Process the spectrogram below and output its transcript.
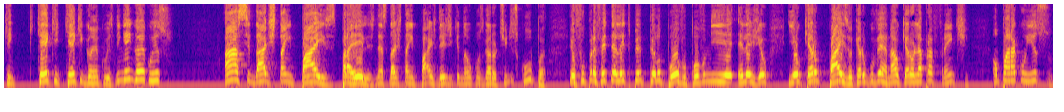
quem, quem, é que, quem é que ganha com isso? Ninguém ganha com isso. A cidade está em paz para eles, né? A cidade está em paz desde que não com os garotinhos. Desculpa. Eu fui prefeito eleito pe pelo povo, o povo me elegeu. E eu quero paz, eu quero governar, eu quero olhar para frente. Vamos parar com isso.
